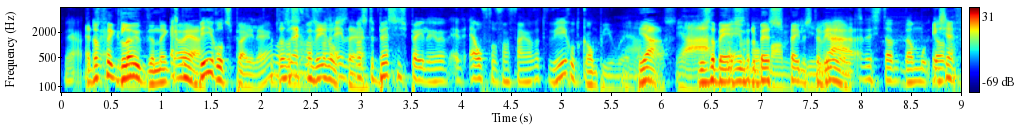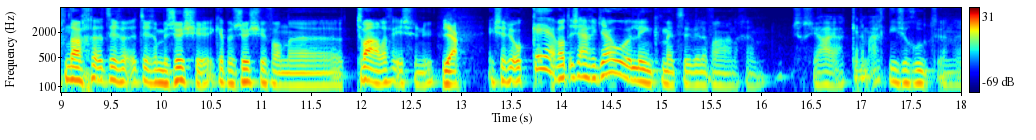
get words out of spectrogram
ja. En dat vind ik leuk. Dan denk ik, oh ja. een wereldspeler. Hè? Dat Was- echt een was, wereldster. was de beste speler in het elftal van Feyenoord dat wereldkampioen werd. Ja. Ja, Dus dan ben je een van de beste man. spelers ter wereld. Ja, dus dan, dan moet Ik zeg vandaag eh, tegen, tegen mijn zusje, ik heb een zusje van eh 12 is ze nu. Ja. Ik zeg, oké, ja, wat is eigenlijk jouw link met eh, Willem van Hanegem? Zegt ze, ja, ja, ik ken hem eigenlijk niet zo goed. En, eh,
